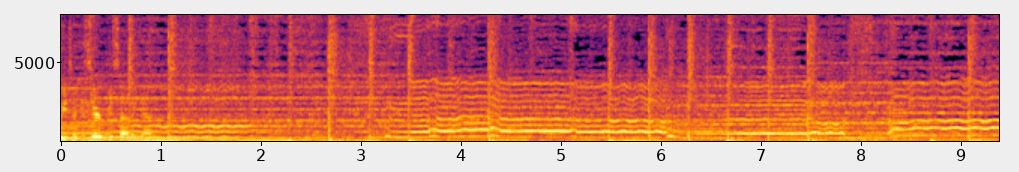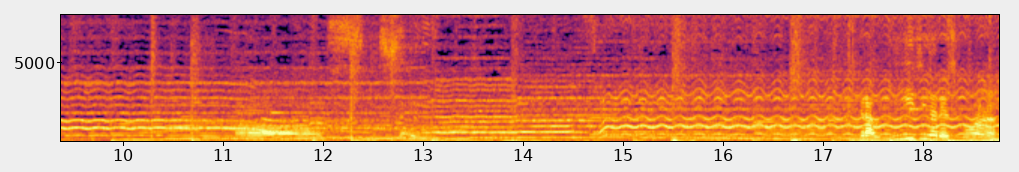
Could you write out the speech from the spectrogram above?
we took his earpiece out again. Oh, Look at how easy that is for him.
